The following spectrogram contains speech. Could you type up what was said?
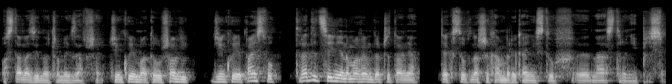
o Stanach Zjednoczonych zawsze. Dziękuję Mateuszowi, dziękuję Państwu. Tradycyjnie namawiam do czytania tekstów naszych amerykanistów y, na stronie pism.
